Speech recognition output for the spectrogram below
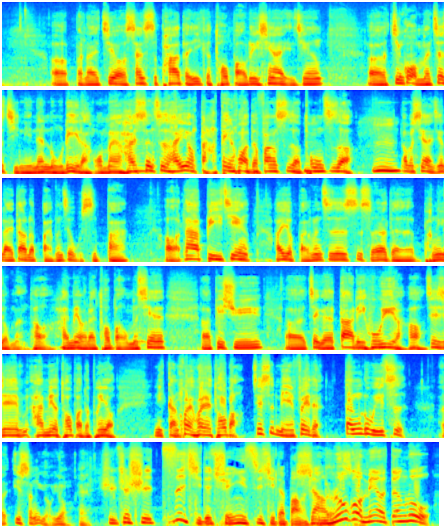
呃，本来只有三十趴的一个投保率，现在已经，呃，经过我们这几年的努力了，我们还甚至还用打电话的方式啊通知啊，嗯，那么现在已经来到了百分之五十八，哦，那毕竟还有百分之四十二的朋友们哈、哦、还没有来投保，我们先啊、呃、必须呃这个大力呼吁了哈、哦，这些还没有投保的朋友，你赶快回来投保，这是免费的，登录一次，呃，一生有用，哎，是，这是自己的权益，自己的保障，如果没有登录。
